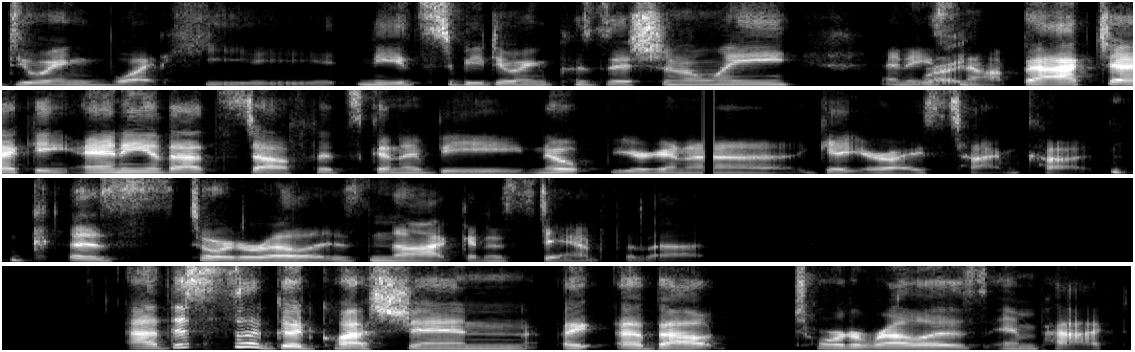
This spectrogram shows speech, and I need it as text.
doing what he needs to be doing positionally and he's Right. not back checking any of that stuff. It's going to be, nope, you're going to get your ice time cut because Tortorella is not going to stand for that. Uh, this is a good question a- about Tortorella's impact.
